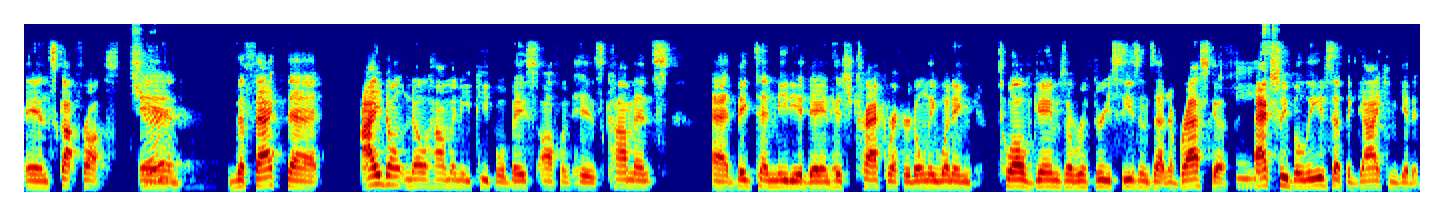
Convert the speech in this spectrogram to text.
and Scott Frost. Sure. And the fact that I don't know how many people, based off of his comments at Big Ten Media Day and his track record, only winning 12 games over three seasons at Nebraska, Jeez. actually believes that the guy can get it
